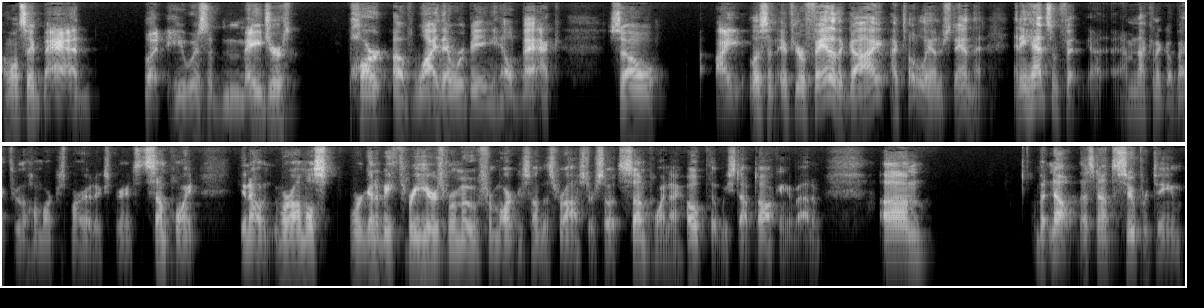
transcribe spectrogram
I won't say bad, but he was a major part of why they were being held back. So I listen, if you're a fan of the guy, I totally understand that. And he had some. I'm not going to go back through the whole Marcus Mariota experience. At some point, you know, we're almost we're going to be three years removed from Marcus on this roster. So at some point, I hope that we stop talking about him. Um, but no, that's not the super team.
